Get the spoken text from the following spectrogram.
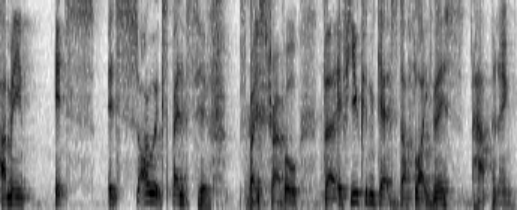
I mean, it's it's so expensive space travel that if you can get stuff like this happening,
